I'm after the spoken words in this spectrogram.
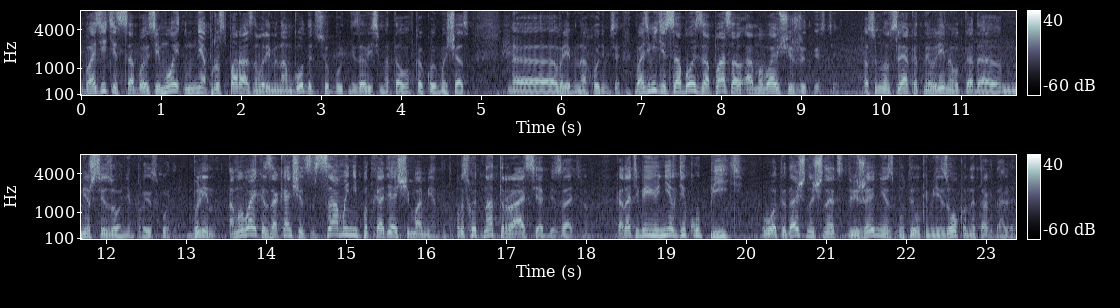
Возите с собой зимой, у меня просто по разным временам года все будет, независимо от того, в какое мы сейчас э, время находимся. Возьмите с собой запас омывающей жидкости. Особенно в слякотное время, вот когда межсезонье происходит. Блин, омывайка заканчивается в самый неподходящий момент. Это происходит на трассе обязательно. Когда тебе ее негде купить. Вот, и дальше начинается движение с бутылками из окон и так далее.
